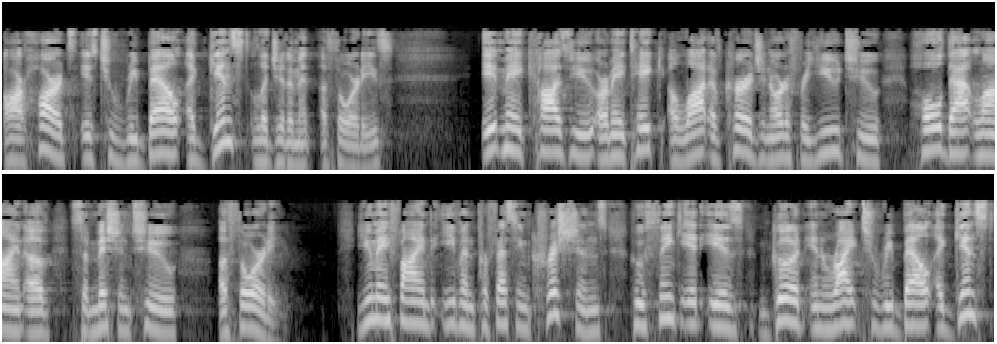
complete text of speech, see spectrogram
our hearts is to rebel against legitimate authorities, it may cause you or may take a lot of courage in order for you to hold that line of submission to authority. You may find even professing Christians who think it is good and right to rebel against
